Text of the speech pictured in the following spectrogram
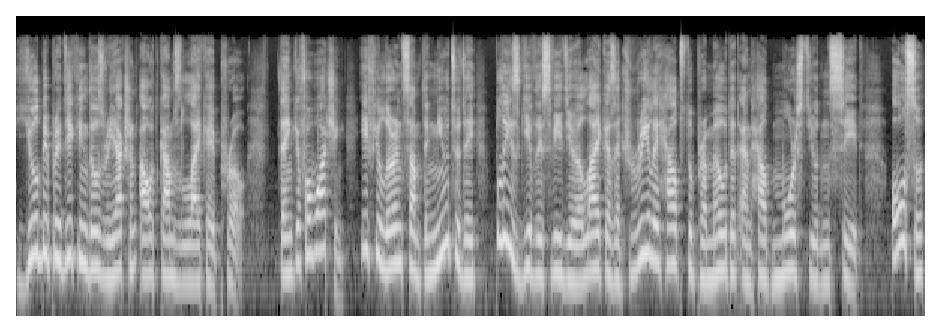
you'll be predicting those reaction outcomes like a pro. Thank you for watching. If you learned something new today, please give this video a like as it really helps to promote it and help more students see it. Also,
